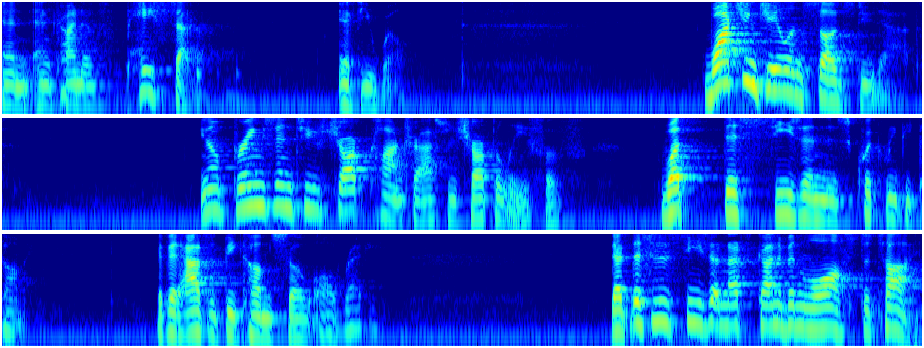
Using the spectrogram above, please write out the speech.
and and kind of pace setter, if you will. Watching Jalen Suggs do that, you know, brings into sharp contrast and sharp relief of what this season is quickly becoming if it hasn't become so already. That this is a season that's kind of been lost to time.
